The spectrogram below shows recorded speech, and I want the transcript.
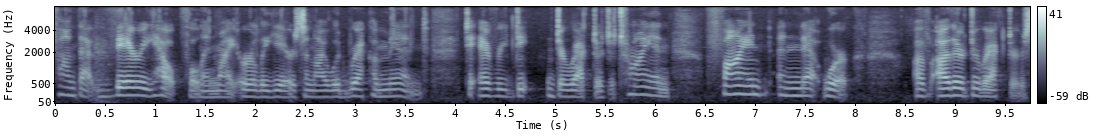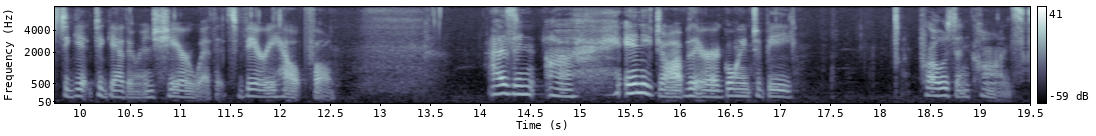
Found that very helpful in my early years, and I would recommend to every director to try and find a network of other directors to get together and share with. It's very helpful as in uh, any job, there are going to be pros and cons.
